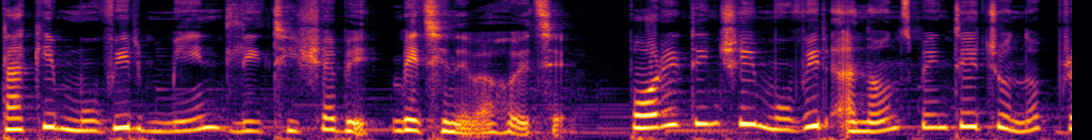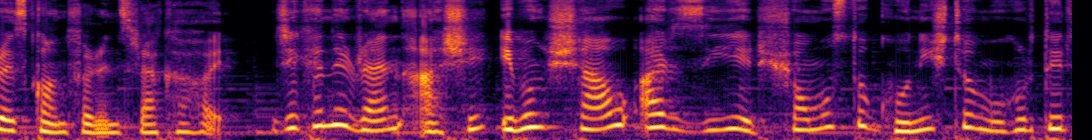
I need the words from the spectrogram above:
তাকে মুভির মেন লিড হিসাবে বেছে নেওয়া হয়েছে। পরের দিন সেই মুভির অ্যানাউন্সমেন্টের জন্য প্রেস কনফারেন্স রাখা হয়, যেখানে র্যান আসে এবং শাও আর জি এর সমস্ত ঘনিষ্ঠ মুহূর্তের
